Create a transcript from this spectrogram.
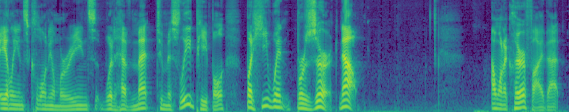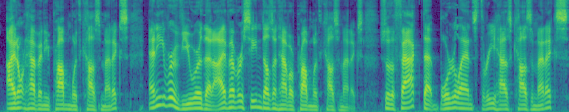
aliens, colonial marines would have meant to mislead people, but he went berserk. Now, I want to clarify that I don't have any problem with cosmetics. Any reviewer that I've ever seen doesn't have a problem with cosmetics. So the fact that Borderlands 3 has cosmetics,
